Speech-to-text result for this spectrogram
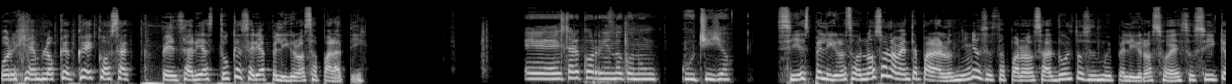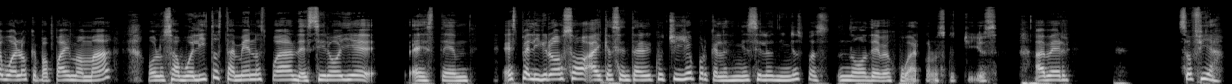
por ejemplo, ¿qué, qué cosa pensarías tú que sería peligrosa para ti? Eh, estar corriendo con un cuchillo. Sí, es peligroso, no solamente para los niños, hasta para los adultos es muy peligroso eso. Sí, qué bueno que papá y mamá o los abuelitos también nos puedan decir, oye, este, es peligroso, hay que asentar el cuchillo porque las niñas y los niños pues no deben jugar con los cuchillos. A ver, Sofía,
